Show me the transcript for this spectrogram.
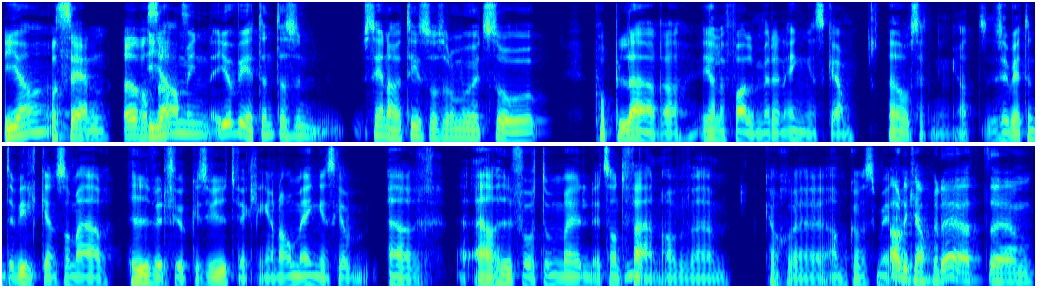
Ja, och sen översatt. ja, men jag vet inte. Alltså, senare tid så har de varit så populära, i alla fall med den engelska översättningen. Att, så jag vet inte vilken som är huvudfokus vid utvecklingen. Om engelska är, är huvudfokus, de är ett sånt fan av um, kanske amerikansk media. Ja, det kanske det är att um,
